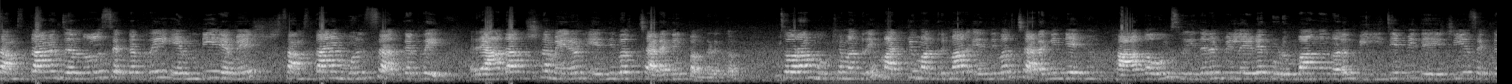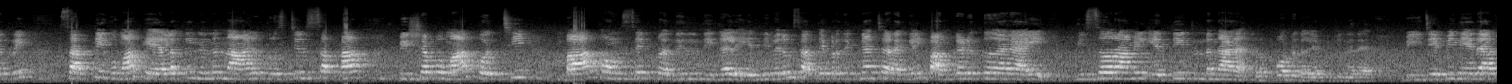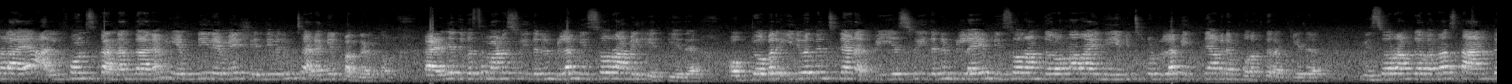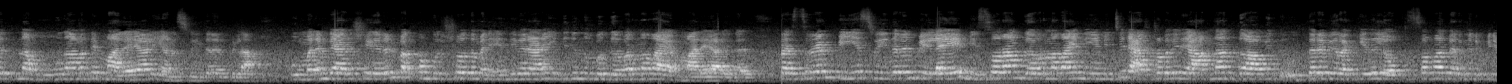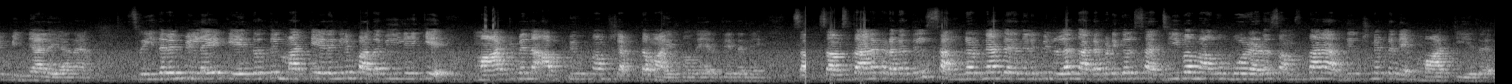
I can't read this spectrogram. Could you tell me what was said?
സംസ്ഥാന general secretary M D Ramesh സംസ്ഥാന മുൻ സെക്രട്ടറി രാധാകൃഷ്ണ മേനോൻ എന്നിവർ ചടങ്ങിൽ പങ്കെടുക്കും. മിസോറാം മുഖ്യമന്ത്രി മറ്റു മന്ത്രിമാർ എന്നിവർ ചടങ്ങിന്റെ ഭാഗവും ശ്രീധരൻ പിള്ളയുടെ കുടുംബാംഗങ്ങളും ബി ജെ പി ദേശീയ സെക്രട്ടറി സത്യകുമാർ കേരളത്തിൽ നിന്ന് നാല് ക്രിസ്ത്യൻ സഭ ബിഷപ്പുമാർ കൊച്ചി ബാർ കൗൺസിൽ പ്രതിനിധികൾ എന്നിവരും സത്യപ്രതിജ്ഞാ ചടങ്ങിൽ പങ്കെടുക്കാനായി മിസോറാമിൽ എത്തിയിട്ടുണ്ടെന്നാണ് റിപ്പോർട്ടുകൾ ലഭിക്കുന്നത്. ബി ജെ പി നേതാക്കളായ അൽഫോൺസ് കണ്ണന്താനം എം ഡി രമേശ് എന്നിവരും ചടങ്ങിൽ പങ്കെടുക്കും. കഴിഞ്ഞ ദിവസമാണ് ശ്രീധരൻ പിള്ള മിസോറാമിൽ എത്തിയത്. ഒക്ടോബർ ഇരുപത്തിയഞ്ചിനാണ് പി എസ് ശ്രീധരൻ പിള്ളയെ മിസോറാം ഗവർണറായി നിയമിച്ചുകൊണ്ടുള്ള വിജ്ഞാപനം പുറത്തിറക്കിയത്. മിസോറാം ഗവർണർ സ്ഥാനത്തെത്തുന്ന മൂന്നാമത്തെ മലയാളിയാണ് ശ്രീധരൻ പിള്ള കുമ്മനം രാജശേഖരൻ വക്കം പുരുഷോത്തമൻ എന്നിവരാണ് ഇതിനു മുമ്പ് ഗവർണറായ മലയാളികൾ. പ്രസിഡന്റ് പി എസ് ശ്രീധരൻ പിള്ളയെ മിസോറാം ഗവർണറായി നിയമിച്ച് രാഷ്ട്രപതി രാംനാഥ് കോവിന്ദ് ഉത്തരവിറക്കിയത് ലോക്സഭാ തെരഞ്ഞെടുപ്പിന് പിന്നാലെയാണ്. ശ്രീധരൻ പിള്ളയെ കേന്ദ്രത്തിൽ മറ്റേതെങ്കിലും പദവിയിലേക്ക് മാറ്റുമെന്ന അഭ്യൂഹം ശക്തമായിരുന്നു നേരത്തെ തന്നെ. സംസ്ഥാന ഘടകത്തിൽ സംഘടനാ തെരഞ്ഞെടുപ്പിനുള്ള നടപടികൾ സജീവമാകുമ്പോഴാണ് സംസ്ഥാന അധ്യക്ഷനെ തന്നെ മാറ്റിയത്.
